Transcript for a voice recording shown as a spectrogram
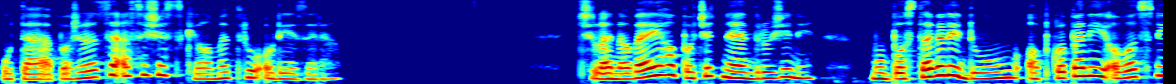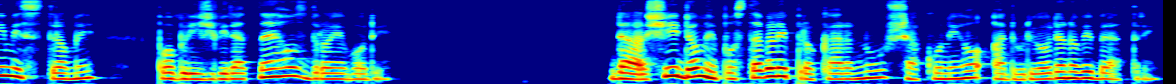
utábořil se asi 6 kilometrů od jezera. Členové jeho početné družiny mu postavili dům obklopený ovocnými stromy poblíž vydatného zdroje vody. Další domy postavili pro Karnu, Šakuniho a Duryodanovi bratry.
